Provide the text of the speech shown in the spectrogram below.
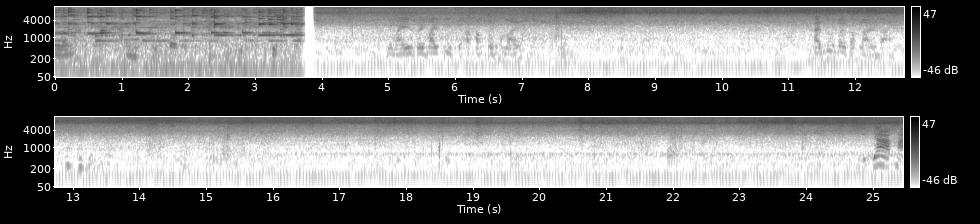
ไม่ไม่ไม่ผิดเอาทำทรงทำไมถ่ายดูเลยตอนไหนได้กินยาขา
